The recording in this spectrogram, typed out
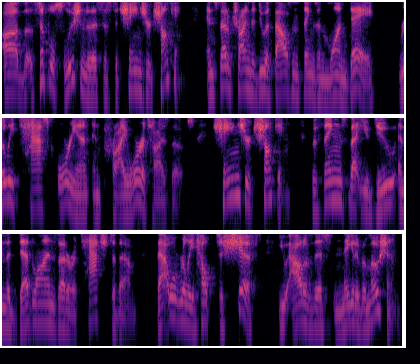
Uh, the simple solution to this is to change your chunking. Instead of trying to do a thousand things in one day, really task orient and prioritize those. Change your chunking. The things that you do and the deadlines that are attached to them, that will really help to shift you out of this negative emotion.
